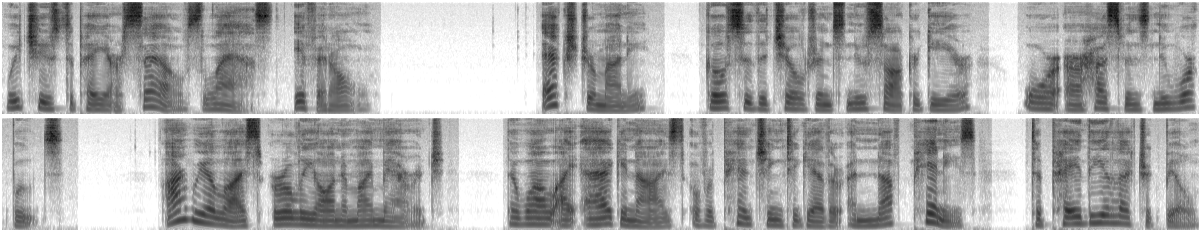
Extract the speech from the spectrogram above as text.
we choose to pay ourselves last, if at all. Extra money goes to the children's new soccer gear or our husband's new work boots. I realized early on in my marriage that while I agonized over pinching together enough pennies to pay the electric bill,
